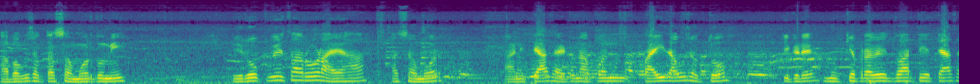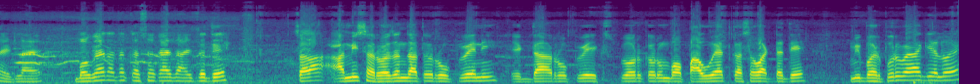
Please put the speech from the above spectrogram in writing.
हा बघू शकता समोर तुम्ही. ही रोपवेचा रोड आहे हा हा समोर. आणि त्या साईडून आपण पायी जाऊ शकतो. तिकडे मुख्य प्रवेशद्वार ते त्या साईडला आहे. बघूयात आता कसं काय जायचं ते. चला आम्ही सर्वजण जातो रोपवेनी. एकदा रोपवे एक्सप्लोअर करून बा पाहूयात कसं वाटतं ते. मी भरपूर वेळा गेलो आहे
